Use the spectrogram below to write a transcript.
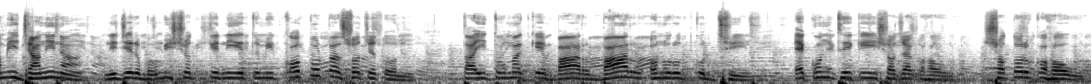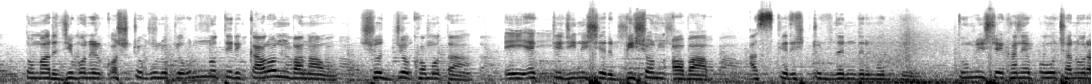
আমি জানি না নিজের ভবিষ্যৎকে নিয়ে তুমি কতটা সচেতন, তাই তোমাকে বারবার অনুরোধ করছি, এখন থেকেই সজাগ হও, সতর্ক হও তোমার জীবনের কষ্টগুলোকে উন্নতির কারণ বানাও। সহ্য ক্ষমতা, এই একটি জিনিসের ভীষণ অভাব আজকের স্টুডেন্টদের মধ্যে। তুমি সেখানে পৌঁছানোর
